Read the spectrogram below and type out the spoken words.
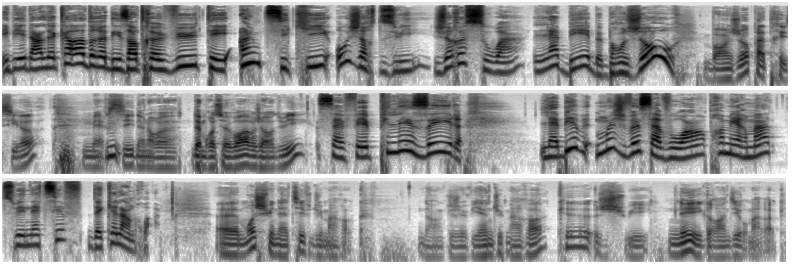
Eh bien, dans le cadre des entrevues, t'es un petit qui. Aujourd'hui, je reçois la Bible. Bonjour. Bonjour, Patricia. Merci de, de me recevoir aujourd'hui. Ça fait plaisir. La Bible, moi, je veux savoir, premièrement, tu es natif de quel endroit? Euh, moi, je suis natif du Maroc. Donc, je viens du Maroc. Je suis né et grandi au Maroc.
